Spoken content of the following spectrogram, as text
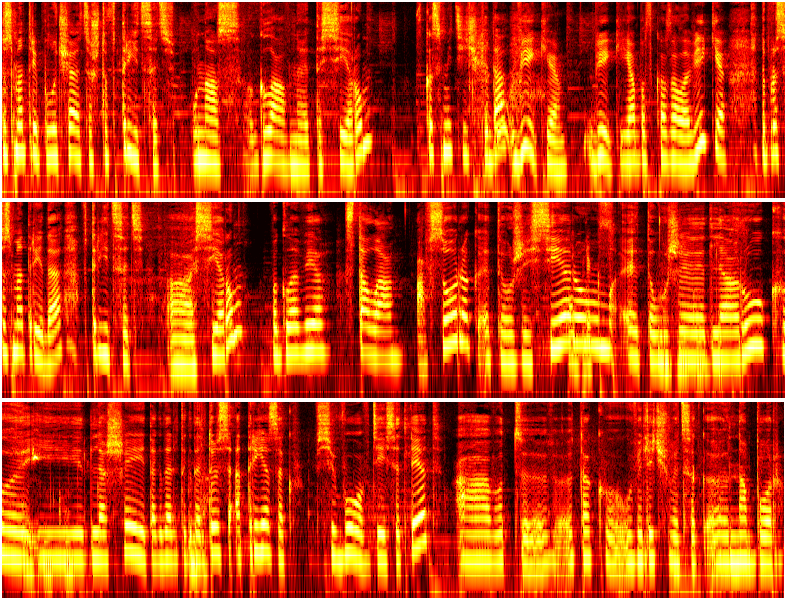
Ну, смотри, получается, что в 30 у нас главное это серум, косметичке, да? Ну, веки, веки, я бы сказала веки. Ну просто смотри, да, в 30 э, а, серум, во главе стола, а в 40 это уже серум, комплекс. это уже комплекс. для рук Нужен и комплекс. для шеи и так далее, так далее. Да. То есть отрезок всего в 10 лет, а вот э, так увеличивается э, набор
